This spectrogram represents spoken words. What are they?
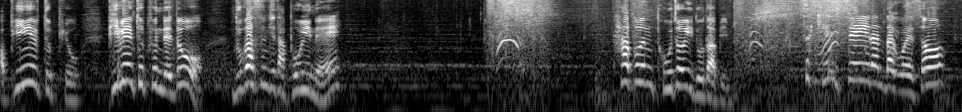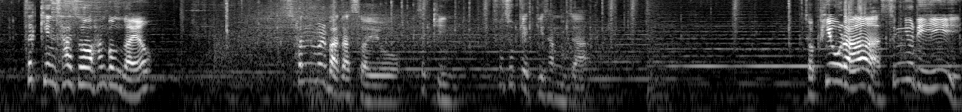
어, 비밀 투표. 비밀 투표인데도 누가 쓴지 다 보이네 top은 도저히 노답임. 스킨 세일한다고 해서 스킨 사서 한 건가요? 선물 받았어요 스킨. 수수께끼 상자. 저 피오라 승률이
